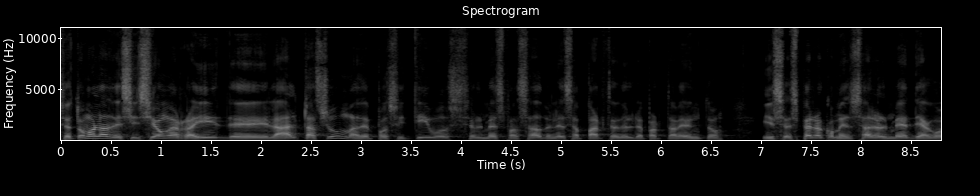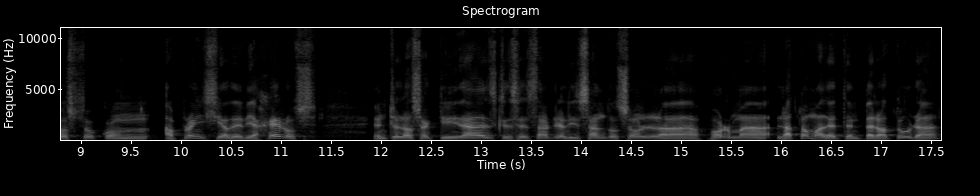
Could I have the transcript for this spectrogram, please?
Se tomó la decisión a raíz de la alta suma de positivos el mes pasado en esa parte del departamento y se espera comenzar el mes de agosto con afluencia de viajeros. Entre las actividades que se están realizando son la forma, la toma de temperatura,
